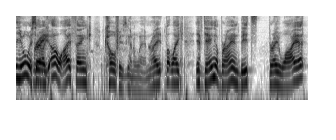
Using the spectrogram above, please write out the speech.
you always say right. like, "Oh, I think Kofi's going to win," right? But like, if Daniel Bryan beats Bray Wyatt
